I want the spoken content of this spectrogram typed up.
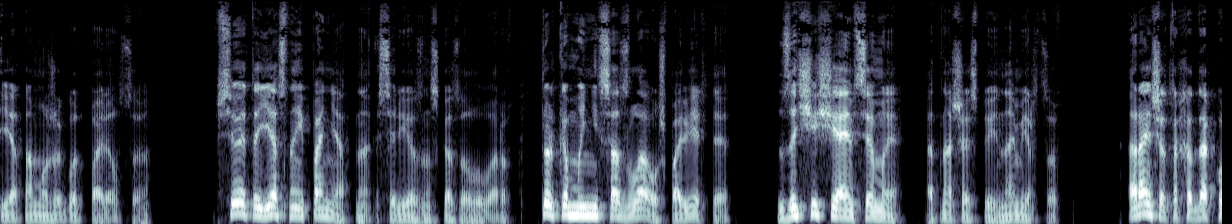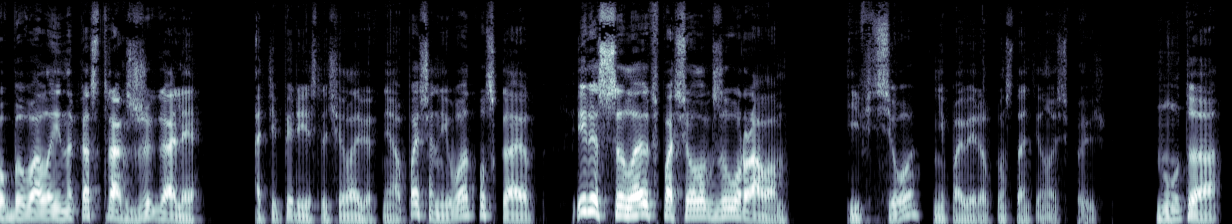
Я там уже год парился. — Все это ясно и понятно, — серьезно сказал Уваров. — Только мы не со зла уж, поверьте. Защищаемся мы от нашествия иномирцев. Раньше-то ходаков бывало и на кострах сжигали, а теперь, если человек не опасен, его отпускают или ссылают в поселок за Уралом. — И все? — не поверил Константин Осипович. — Ну да.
